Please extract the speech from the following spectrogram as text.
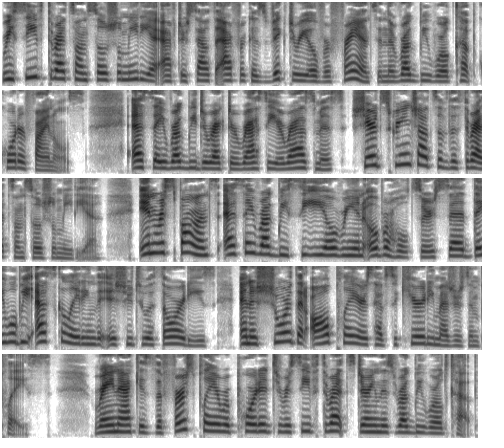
received threats on social media after South Africa's victory over France in the Rugby World Cup quarterfinals. SA Rugby director Rassie Erasmus shared screenshots of the threats on social media. In response, SA Rugby CEO Rian Oberholzer said they will be escalating the issue to authorities and assured that all players have security measures in place. Reinach is the first player reported to receive threats during this Rugby World Cup.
